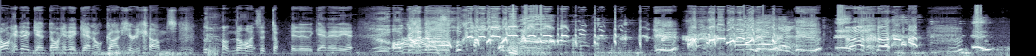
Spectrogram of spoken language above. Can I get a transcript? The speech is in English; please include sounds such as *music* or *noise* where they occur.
Don't hit it again. Don't hit it again. Oh god, here he comes. *laughs* oh no, I said don't hit it again, idiot. Oh ah, god, uh, no! Was... *laughs* Oh god! oh, *laughs* no!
